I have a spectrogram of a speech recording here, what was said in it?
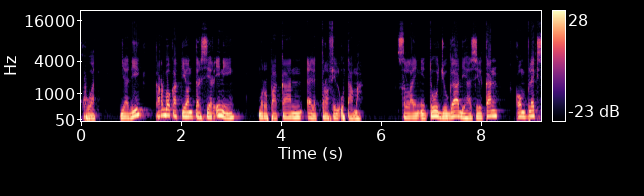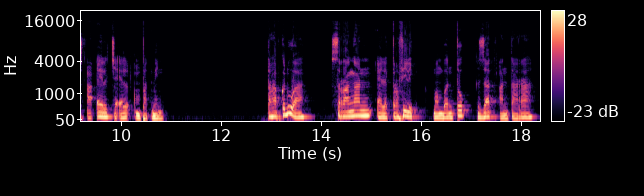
kuat. Jadi, karbokation tersier ini merupakan elektrofil utama. Selain itu juga dihasilkan kompleks AlCl4-. Tahap kedua, serangan elektrofilik membentuk zat antara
